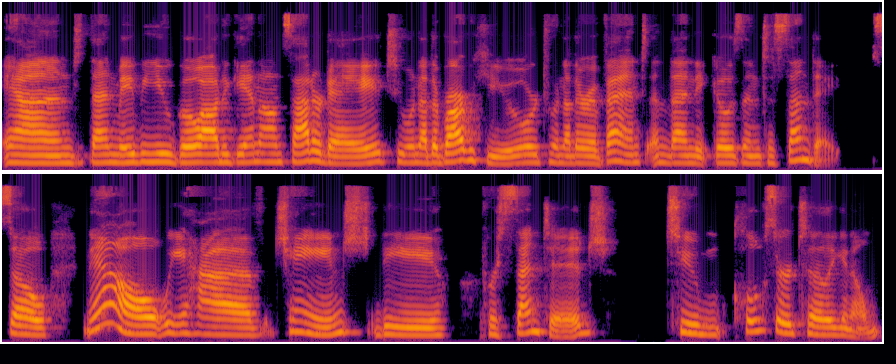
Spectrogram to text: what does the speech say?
and then maybe you go out again on Saturday to another barbecue or to another event and then it goes into Sunday. So now we have changed the percentage to closer to, you know,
